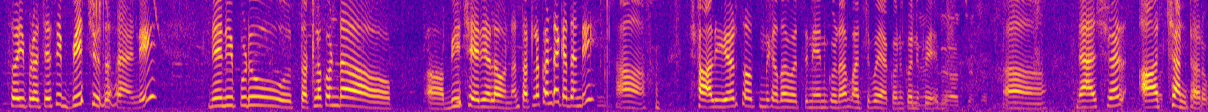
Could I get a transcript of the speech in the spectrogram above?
సో ఇప్పుడు వచ్చేసి బీచ్ చూసేసానండి నేను ఇప్పుడు తొట్లకొండ బీచ్ ఏరియాలో ఉన్నాను. తొట్లకొండ కదండి? చాలా ఇయర్స్ అవుతుంది కదా వచ్చి నేను కూడా మర్చిపోయా కొన్ని కొన్ని పేర్లు న్యాచురల్ ఆర్చ్ అంటారు.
